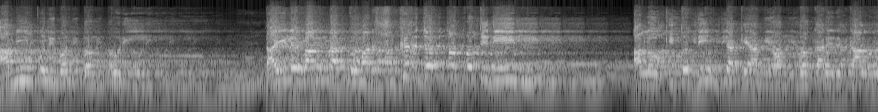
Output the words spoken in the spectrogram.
আমি পরিবর্তন করি। তাইলে বান্দা তোমার সুখের জন্য প্রতিদিন আলোকিত দিনটাকে আমি অন্ধকারের কালো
